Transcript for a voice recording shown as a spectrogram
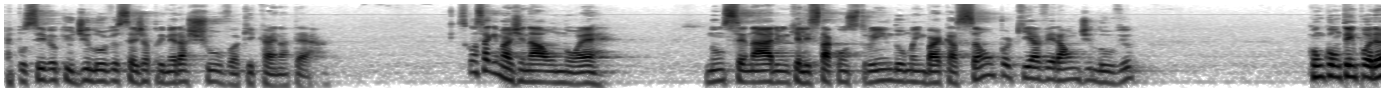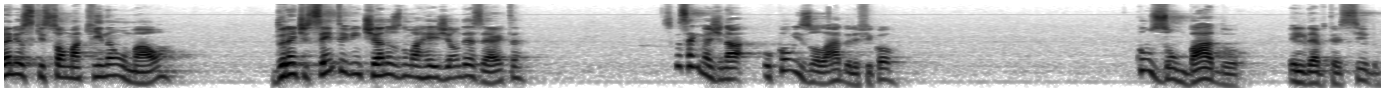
É possível que o dilúvio seja a primeira chuva que cai na terra. Você consegue imaginar um Noé num cenário em que ele está construindo uma embarcação porque haverá um dilúvio, com contemporâneos que só maquinam o mal, durante 120 anos numa região deserta. Você consegue imaginar o quão isolado ele ficou? Quão zombado ele deve ter sido?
